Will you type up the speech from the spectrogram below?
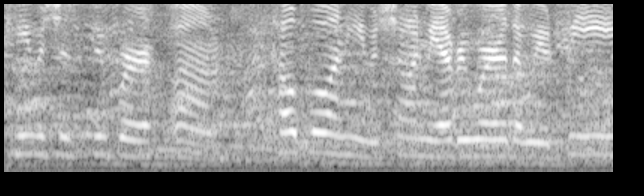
he was just super um, helpful and he was showing me everywhere that we would be.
